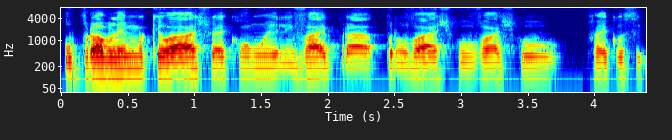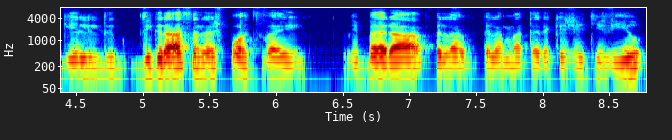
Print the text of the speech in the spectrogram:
o problema que eu acho é como ele vai para o Vasco. O Vasco vai conseguir ele de graça, né? O esporte vai liberar pela, pela matéria que a gente viu.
